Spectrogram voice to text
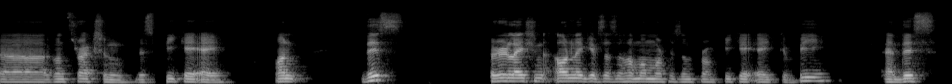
uh, construction, this PKA? On this relation only gives us a homomorphism from PKA to B, and this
